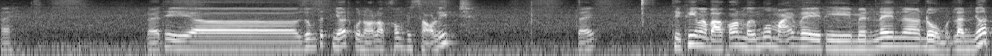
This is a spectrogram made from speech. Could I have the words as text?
Đây. Đấy thì uh, dung tích nhớt của nó là 0,6 lít. Đấy. Thì khi mà bà con mới mua máy về thì mình nên ờ, đổ một lần nhớt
